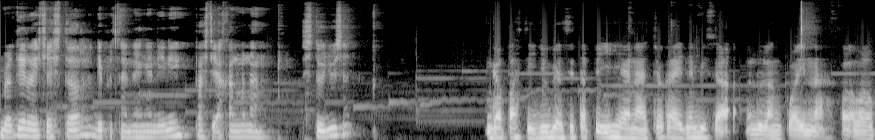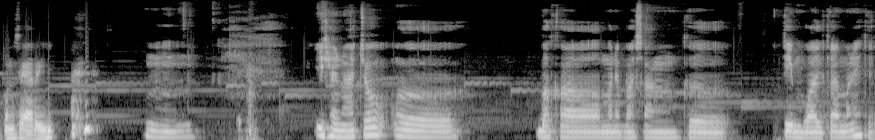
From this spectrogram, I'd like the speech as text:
Berarti Leicester di pertandingan ini pasti akan menang. Setuju sih nggak pasti juga sih tapi Iheanacho kayaknya bisa mendulang poin lah kalau walaupun seri. Hmm. Iheanacho eh, bakal mana pasang ke tim wildcard mana itu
